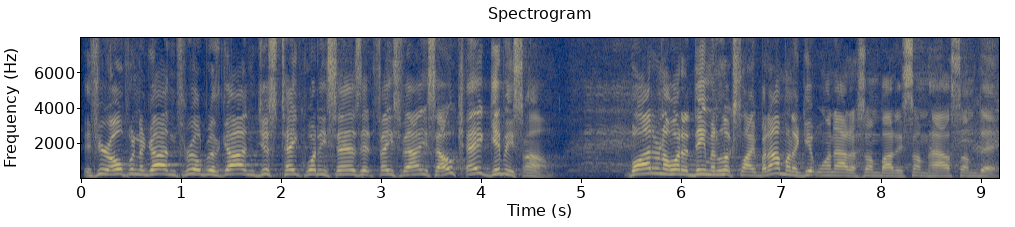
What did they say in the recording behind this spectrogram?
If you're open to God and thrilled with God and just take what He says at face value, say, okay, give me some. Well, I don't know what a demon looks like, but I'm going to get one out of somebody somehow, someday.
